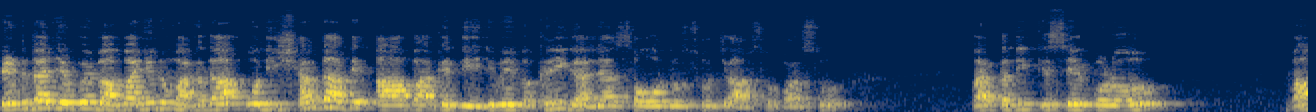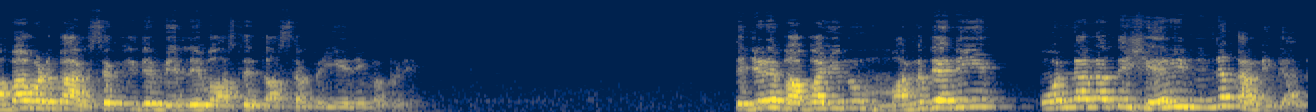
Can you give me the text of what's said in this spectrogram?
ਪਿੰਡ ਦਾ ਜੇ ਕੋਈ ਬਾਬਾ ਜੀ ਨੂੰ ਮੰਨਦਾ, ਉਹਦੀ ਸ਼ਰਧਾ ਤੇ ਆਪ ਆ ਕੇ ਦੇ ਜਵੇ। ਵੱਖਰੀ ਗੱਲ ਆ 100 200 400 500 ਪਰ ਕਦੀ ਕਿਸੇ ਕੋਲੋਂ ਬਾਬਾ ਵਡਭਾਗ ਸਿੰਘ ਜੀ ਦੇ ਮੇਲੇ ਵਾਸਤੇ 10 ਰੁਪਏ ਨਹੀਂ ਮੰਗਣੇ। ਤੇ ਜਿਹੜੇ ਬਾਬਾ ਜੀ ਨੂੰ ਮੰਨਦੇ ਨਹੀਂ, ਉਹਨਾਂ ਨਾਲ ਤੇ ਸ਼ੇਅਰ ਹੀ ਨਹੀਂ ਨਾ ਕਰਨੀ ਗੱਲ।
